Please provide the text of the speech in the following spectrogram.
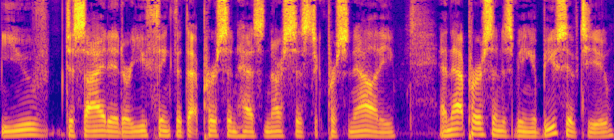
you've decided or you think that that person has narcissistic personality and that person is being abusive to you,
